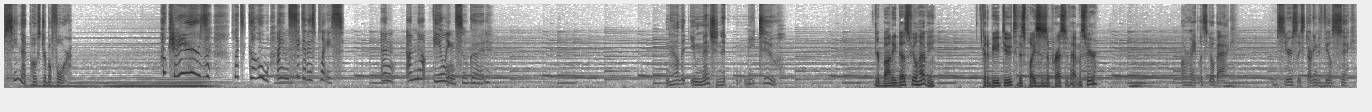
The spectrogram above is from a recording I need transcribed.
I've seen that poster before. Who cares? Let's go. I am sick of this place. And I'm not feeling so good. Now that you mention it, me too. Your body does feel heavy. Could it be due to this place's oppressive atmosphere? Alright, let's go back. I'm seriously starting to feel sick.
